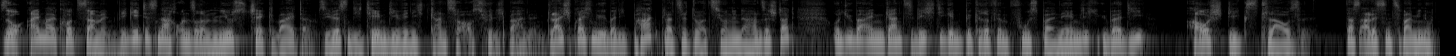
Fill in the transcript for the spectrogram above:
So, einmal kurz sammeln. Wie geht es nach unserem News-Check weiter? Sie wissen die Themen, die wir nicht ganz so ausführlich behandeln. Gleich sprechen wir über die Parkplatzsituation in der Hansestadt und über einen ganz wichtigen Begriff im Fußball, nämlich über die Ausstiegsklausel. Das alles in zwei Minuten.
